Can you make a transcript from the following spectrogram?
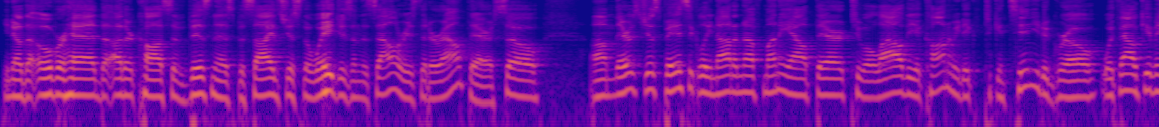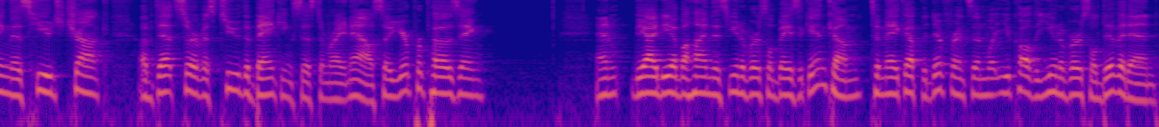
you know the overhead, the other costs of business besides just the wages and the salaries that are out there. So um, there's just basically not enough money out there to allow the economy to, to continue to grow without giving this huge chunk of debt service to the banking system right now. So you're proposing, and the idea behind this universal basic income to make up the difference and what you call the universal dividend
